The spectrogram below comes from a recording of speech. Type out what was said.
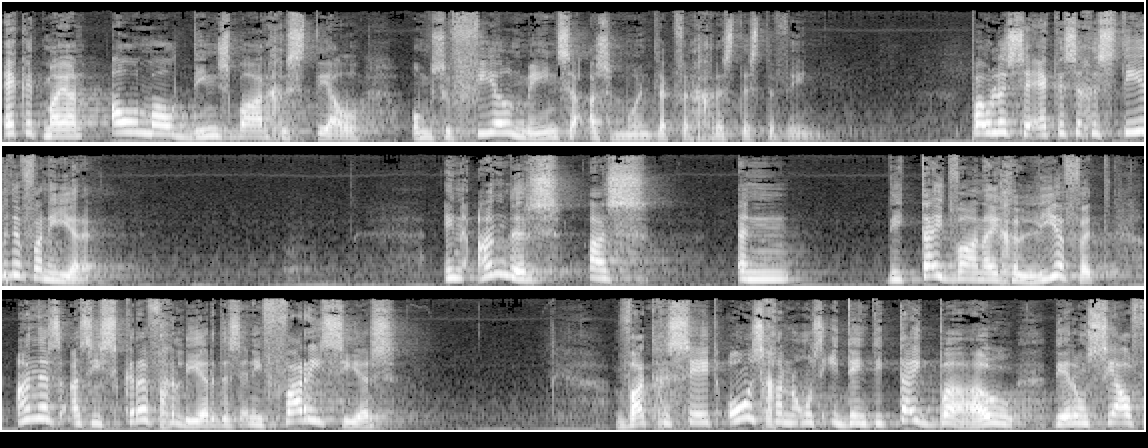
Ek het my aan almal diensbaar gestel om soveel mense as moontlik vir Christus te wen. Paulus sê ek is 'n gestuurde van die Here. En anders as in die tyd waarin hy geleef het, anders as die skrifgeleerdes en die fariseërs wat gesê het ons gaan ons identiteit behou deur onsself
